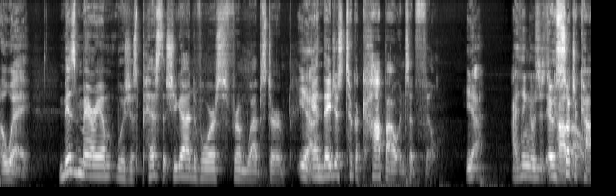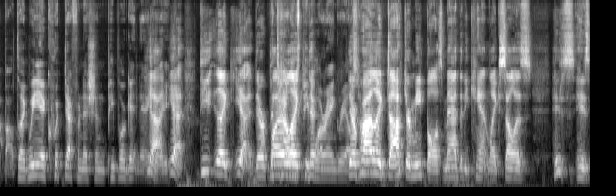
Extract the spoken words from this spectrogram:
a way. Ms. Merriam was just pissed that she got a divorce from Webster. Yeah. And they just took a cop out and said fill. Yeah, I think it was just It was such cop-out. a cop out. Like we need a quick definition. People are getting angry. Yeah, yeah. The, like yeah, they're probably Towers like people are angry. they're probably like Doctor Meatballs, mad that he can't like sell his his his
